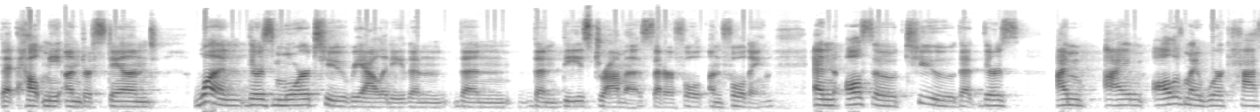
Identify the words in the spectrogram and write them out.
that help me understand one there's more to reality than than than these dramas that are full unfolding. And also two that there's i'm i'm all of my work has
